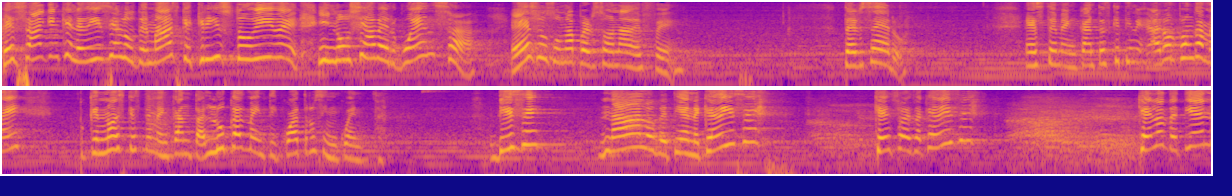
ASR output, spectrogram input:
Es alguien que le dice a los demás que Cristo vive y no se avergüenza. Eso es una persona de fe. Tercero, este me encanta, es que tiene, Aaron, póngame ahí, porque no es que este me encanta. Lucas 24, 50. Dice, nada los detiene. ¿Qué dice? ¿Qué es eso? ¿Qué dice? ¿Qué los detiene?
